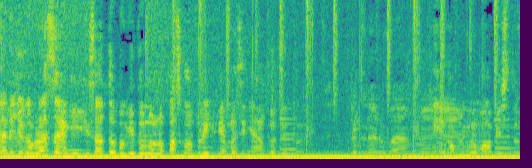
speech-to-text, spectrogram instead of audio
tadi juga berasa gigi satu begitu lu lepas kopling dia masih nyangkut itu. Bener banget. Kayaknya kopling lu mau habis tuh.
